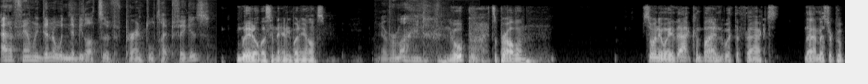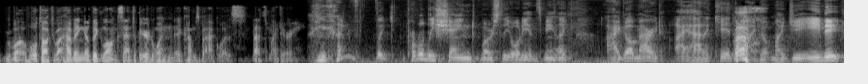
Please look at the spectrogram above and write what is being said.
At a family dinner, wouldn't there be lots of parental type figures? They don't listen to anybody else. Never mind. Nope, it's a problem. So anyway, that combined with the fact that Mr. Poop talked about having a big long Santa beard when it comes back was that's my theory. He kind of like probably shamed most of the audience, being like, "I got married, I had a kid, I got my GED.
